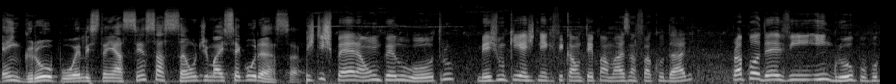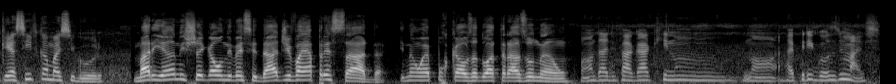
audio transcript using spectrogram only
Em grupo, eles têm a sensação de mais segurança. A gente espera um pelo outro, mesmo que a gente tenha que ficar um tempo a mais na faculdade, para poder vir em grupo, porque assim fica mais seguro. Mariane chega à universidade e vai apressada. E não é por causa do atraso, não. Andar devagar aqui não, não é perigoso demais.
